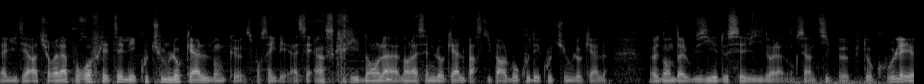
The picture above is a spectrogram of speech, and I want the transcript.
la littérature est là pour refléter les coutumes locales. Donc, euh, c'est pour ça qu'il est assez inscrit dans la, scène locale parce qu'il parle beaucoup des coutumes locales euh, d'Andalousie et de Séville. Donc, c'est un type plutôt cool. Et,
